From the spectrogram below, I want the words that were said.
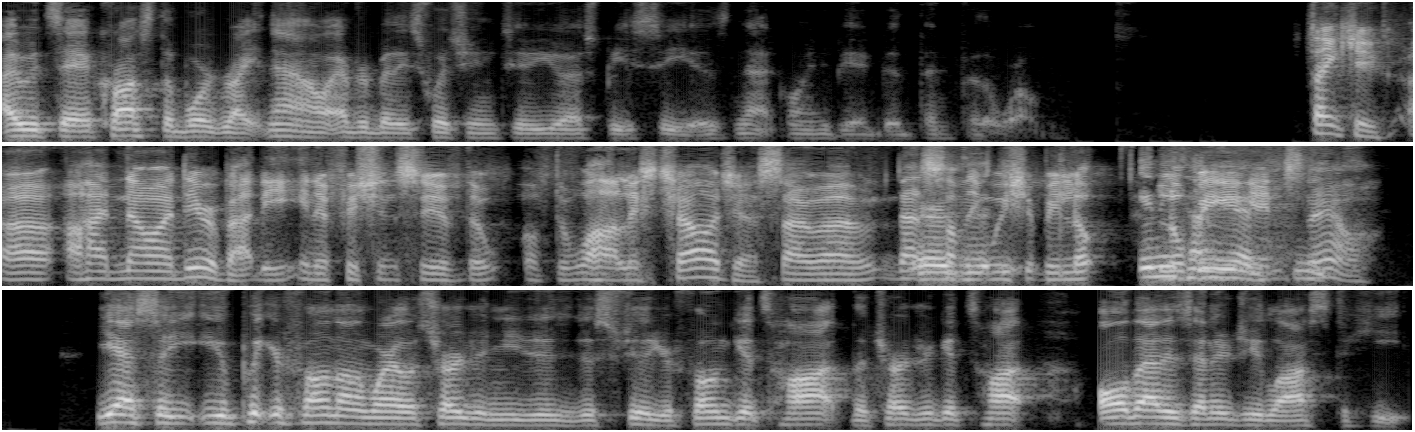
I would say across the board right now, everybody switching to USB-C is not going to be a good thing for the world. Thank you. Uh, I had no idea about the inefficiency of the of the wireless charger, so uh, that's There's something a- we should be lo lobbying against now. Yeah, so you put your phone on a wireless charger and you just feel your phone gets hot, the charger gets hot. All that is energy lost to heat.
